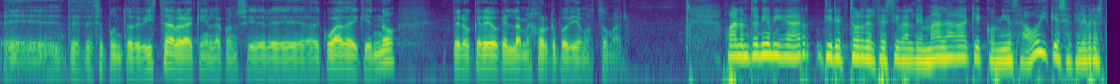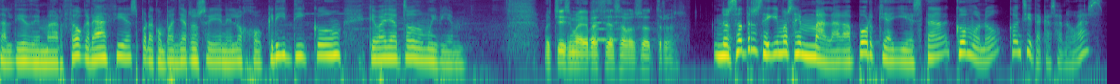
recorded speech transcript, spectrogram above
eh, desde ese punto de vista habrá quien la considere adecuada y quien no, pero creo que es la mejor que podíamos tomar. Juan Antonio Vigar, director del Festival de Málaga, que comienza hoy, que se celebra hasta el 10 de marzo. Gracias por acompañarnos hoy en el Ojo Crítico. Que vaya todo muy bien. Muchísimas gracias a vosotros. Nosotros seguimos en Málaga porque allí está, cómo no, Conchita Casanovas.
